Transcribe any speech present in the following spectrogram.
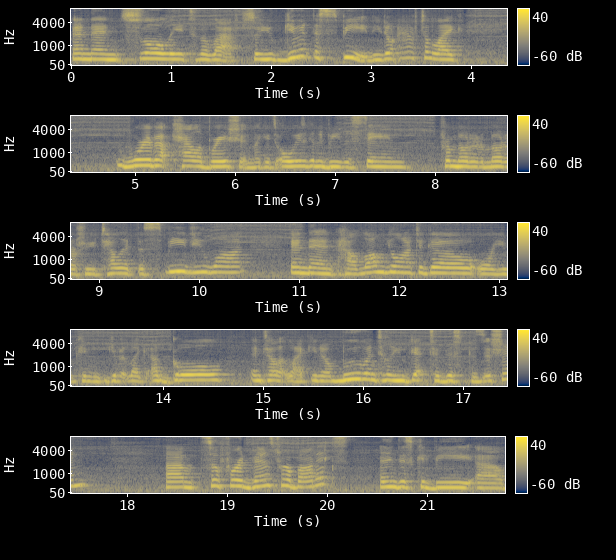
and then slowly to the left. So you give it the speed. You don't have to like worry about calibration. Like it's always going to be the same from motor to motor. So you tell it the speed you want and then how long you want it to go, or you can give it like a goal tell it like, you know, move until you get to this position. Um, so for advanced robotics, I think this could be uh,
